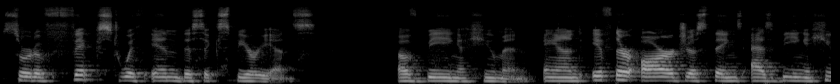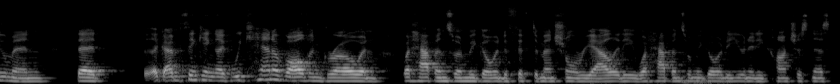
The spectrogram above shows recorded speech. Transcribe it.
sort of fixed within this experience of being a human. And if there are just things as being a human that like i'm thinking like we can evolve and grow and what happens when we go into fifth dimensional reality what happens when we go into unity consciousness.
